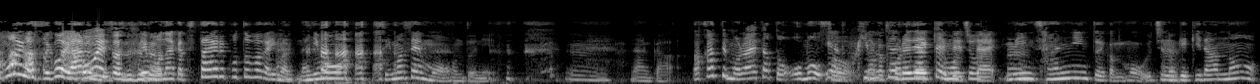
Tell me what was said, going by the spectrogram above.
思いはすごいあるんです。思いそうそうそうでもなんか伝える言葉が今何も、すいません、もう本当に。うんなんか、分かってもらえたと思う。そう、なんかこれで気持ちを、みんうん3人というかもううちの劇団の、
